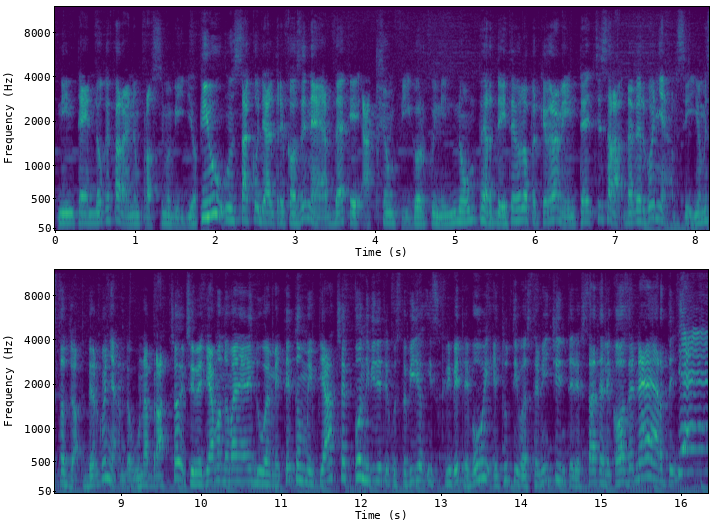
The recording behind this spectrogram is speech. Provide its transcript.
Nintendo che farò in un prossimo video. Più un sacco di altre cose nerd e action figure quindi non perdetevelo perché veramente ci sarà da vergognarsi. Io mi sto già vergognando. Un abbraccio e ci vediamo domani alle 2 mettete un mi piace condividete questo video iscrivete voi e tutti i vostri amici interessati alle cose nerd. Yeah!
